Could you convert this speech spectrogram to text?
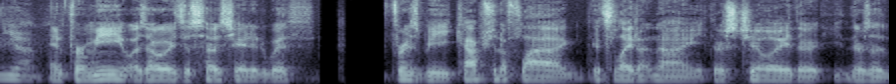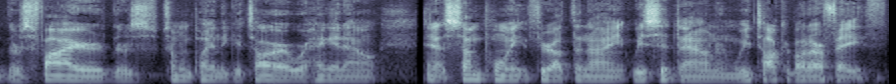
Yeah, And for me, it was always associated with frisbee, capture the flag. It's late at night. There's chili. There, there's a there's fire. There's someone playing the guitar. We're hanging out, and at some point throughout the night, we sit down and we talk about our faith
